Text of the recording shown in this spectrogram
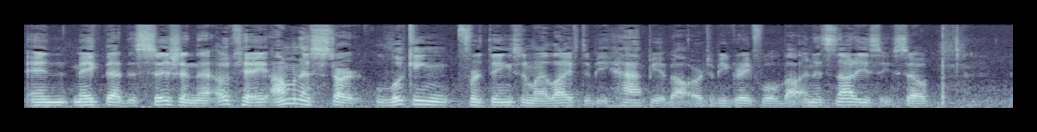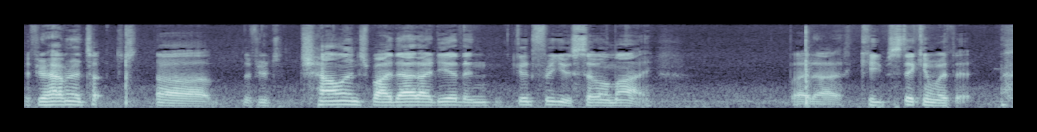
and make that decision that okay, I'm going to start looking for things in my life to be happy about or to be grateful about, and it's not easy. So if you're having a t- uh, if you're challenged by that idea, then good for you. So am I. But uh, keep sticking with it.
